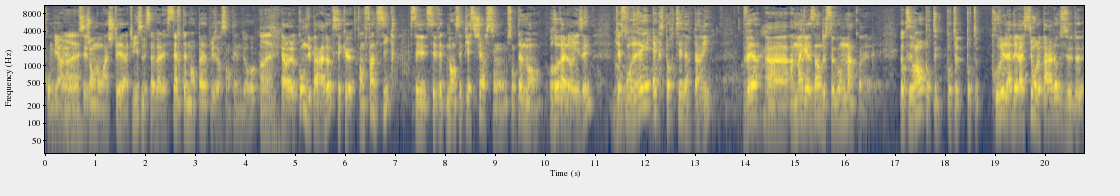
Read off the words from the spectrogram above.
combien euh, Ouais. ces gens l'ont acheté à Tunis, mais ça valait certainement pas plusieurs centaines d'euros. Ouais. Alors, le comble du paradoxe, c'est que en fin de cycle, ces, ces vêtements, ces pièces chères sont, sont tellement revalorisées qu'elles sont réexportées vers Paris, vers un, un magasin de seconde main. Quoi. Donc, c'est vraiment pour te, pour te, pour te prouver l'aberration, le paradoxe de,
